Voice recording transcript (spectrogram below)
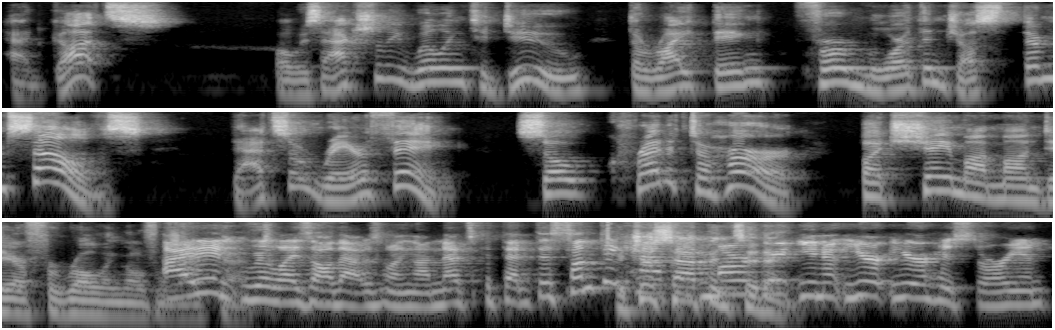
had guts, but was actually willing to do the right thing for more than just themselves. That's a rare thing. So credit to her, but shame on Mondaire for rolling over. I like didn't that. realize all that was going on. That's pathetic. Does something It just happened Margaret? today. You know, you're you're a historian.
